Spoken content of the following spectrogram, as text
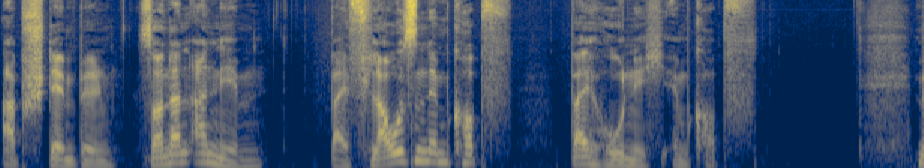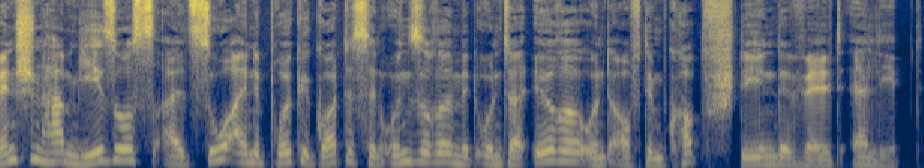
abstempeln, sondern annehmen, bei Flausen im Kopf, bei Honig im Kopf. Menschen haben Jesus als so eine Brücke Gottes in unsere mitunter irre und auf dem Kopf stehende Welt erlebt.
